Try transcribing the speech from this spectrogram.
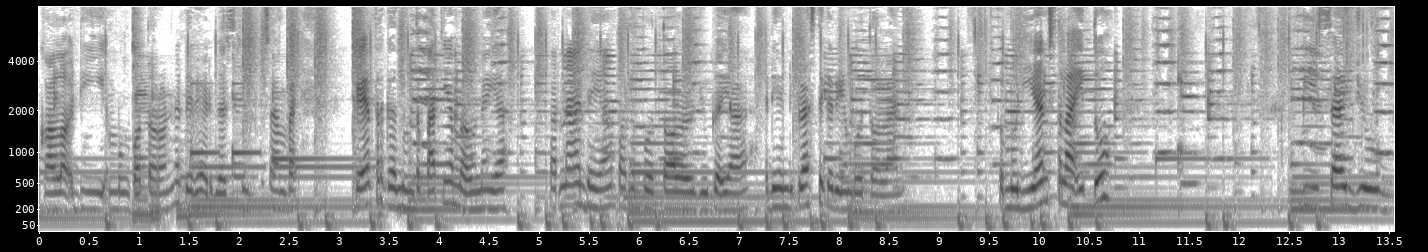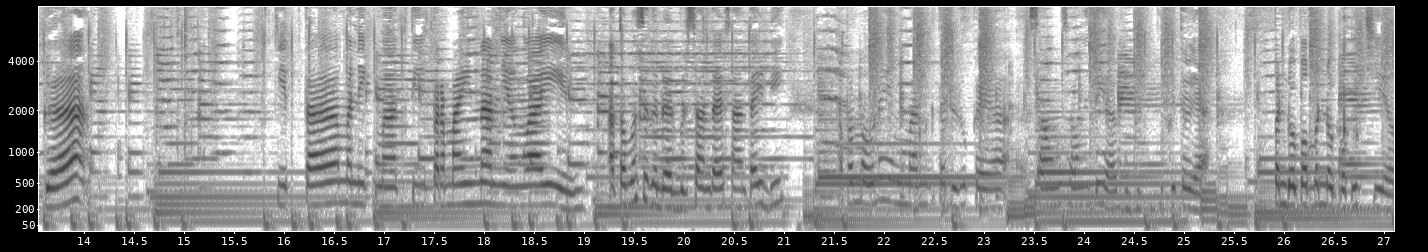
kalau di Embung Potorono dari harga 1000 sampai kayak tergantung tempatnya Mbak Una ya. Karena ada yang pakai botol juga ya. Ada yang di plastik ada yang botolan. Kemudian setelah itu bisa juga kita menikmati permainan yang lain. Ataupun sekedar bersantai-santai di apa Mbak Una yang kemarin kita duduk kayak saung-saung itu ya bubuk-bubuk itu ya pendopo-pendopo kecil.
